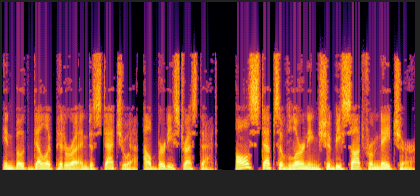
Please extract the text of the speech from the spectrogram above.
In both Della Pittura and De Statua, Alberti stressed that, "...all steps of learning should be sought from nature."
